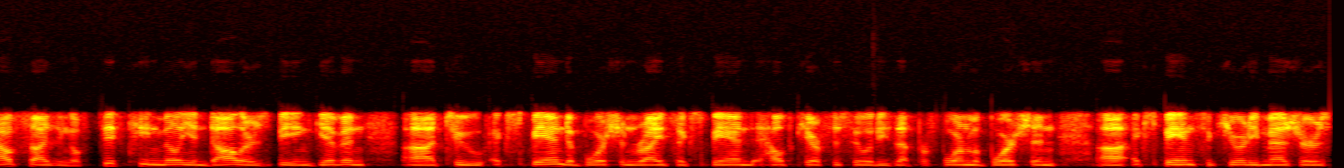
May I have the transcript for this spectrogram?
outsizing of $15 million being given uh, to expand abortion rights, expand healthcare facilities that perform abortion, uh, expand security measures,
